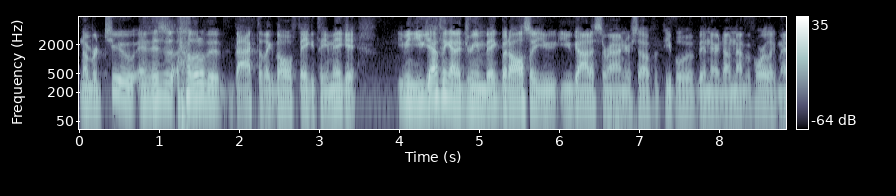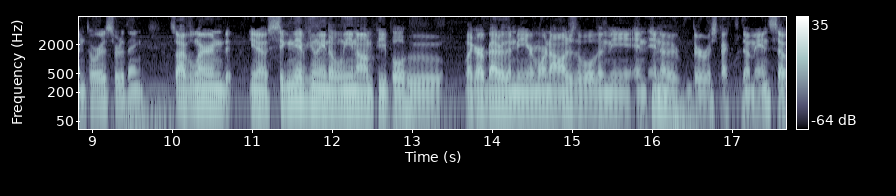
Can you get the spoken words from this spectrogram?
number two, and this is a little bit back to like the whole fake it till you make it. I mean, you definitely got to dream big, but also you you got to surround yourself with people who have been there, done that before, like mentors, sort of thing. So I've learned, you know, significantly to lean on people who like are better than me or more knowledgeable than me in, in mm-hmm. other their respective domains. So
